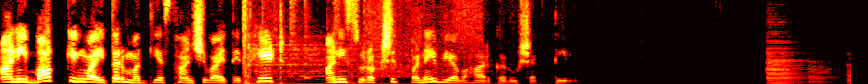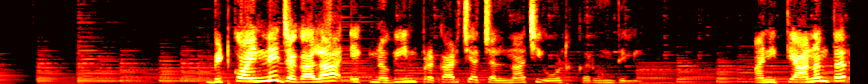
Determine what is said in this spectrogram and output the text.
आणि बक किंवा इतर मध्यस्थांशिवाय ते थेट आणि सुरक्षितपणे व्यवहार करू शकतील. बिटकॉइनने जगाला एक नवीन प्रकारच्या चलनाची ओळख करून दिली. आणि त्यानंतर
